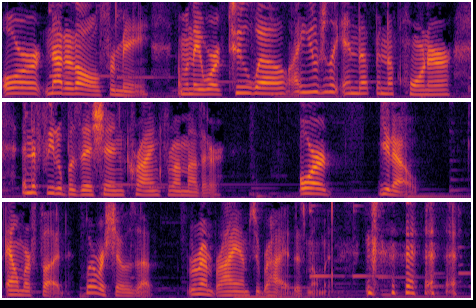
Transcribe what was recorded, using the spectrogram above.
or not at all for me. And when they work too well, I usually end up in a corner in a fetal position crying for my mother. Or, you know, Elmer Fudd, whoever shows up. Remember, I am super high at this moment.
